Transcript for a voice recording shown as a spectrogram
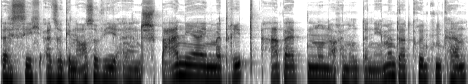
dass ich also genauso wie ein Spanier in Madrid arbeiten und auch ein Unternehmen dort gründen kann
